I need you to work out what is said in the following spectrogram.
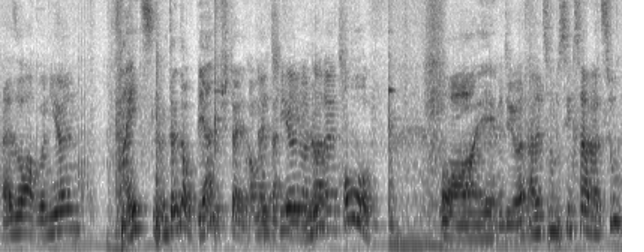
Also abonnieren. Weizen und dann auch Bernstein. Kommentieren Alter, ey, und alles. auf. Oh, ey. Die gehört alle zum Sixer dazu.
